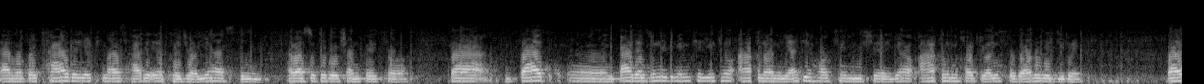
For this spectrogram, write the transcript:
در واقع ترد یک مذهب ارتجایی هستیم توسط روشنفکرها و بعد بعد از اون می‌بینیم که یک نوع عقلانیتی حاکم میشه یا عقل می‌خواد جای خدا رو بگیره. و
